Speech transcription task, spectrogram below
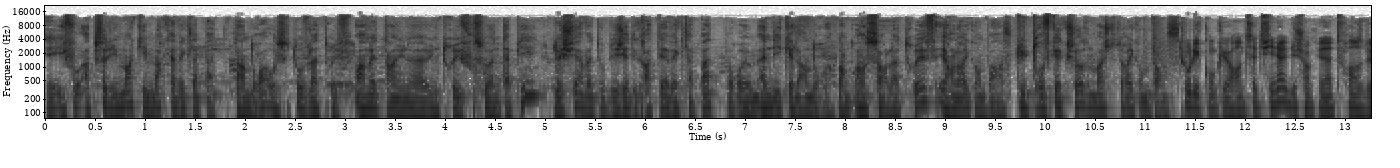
et il faut absolument qu'il marque avec la patte l'endroit où se trouve la truffe. En mettant une, une truffe sous un tapis, le chien va être obligé de gratter avec la patte pour euh, indiquer l'endroit. Donc on sort la truffe et on le récompense. Tu trouves quelque chose, moi je te récompense. Tous les concurrents de cette finale du championnat de France de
